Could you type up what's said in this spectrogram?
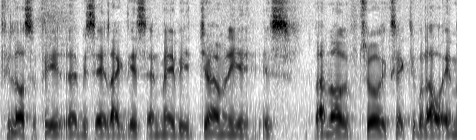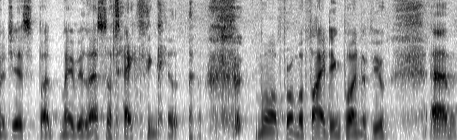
philosophy. Let me say like this, and maybe Germany is. I'm not sure exactly what our image is, but maybe less technical, more from a fighting point of view. Um,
